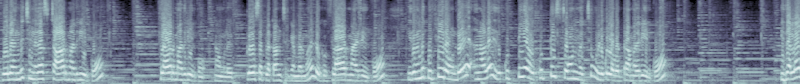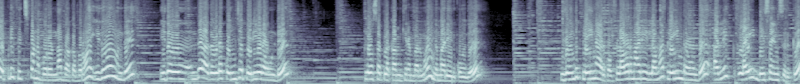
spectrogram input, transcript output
இதுல வந்து சின்னதா ஸ்டார் மாதிரி இருக்கும். ஃப்ளவர் மாதிரி இருக்கும். நான் உங்களுக்கு க்ளோஸ் அப்ல காமிச்சிருக்கேன் பாருங்க. இதுக்கு ஃப்ளவர் மாதிரி இருக்கும். இது வந்து குட்டி ரவுண்டு அதனால இது குட்டியாக குட்டி ஸ்டோன் வச்சு உள்ளுக்குள்ள ஒட்டுற மாதிரி இருக்கும். இதெல்லாம் எப்படி ஃபிக்ஸ் பண்ண போறோம்னா பார்க்க போறோம். இதுவும் வந்து இது வந்து அதை விட கொஞ்சம் பெரிய ரவுண்டு க்ளோஸ் அப்ல காமிக்கிறேன் பாருங்க. இந்த மாதிரி இருக்கும் இது. இது வந்து பிளெயினா இருக்கும். ஃப்ளவர் மாதிரி இல்லாம பிளெயின் ரவுண்டு அதுல லைட் டிசைன்ஸ் இருக்கு.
